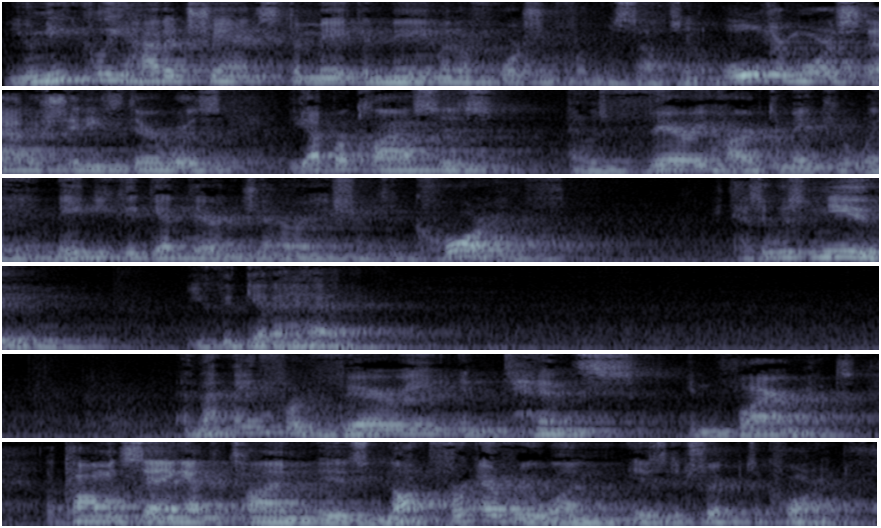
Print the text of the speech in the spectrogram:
uniquely had a chance to make a name and a fortune for themselves. In older, more established cities, there was the upper classes, and it was very hard to make your way in. Maybe you could get there in generations. In Corinth, because it was new, you could get ahead. And that made for a very intense environment. A common saying at the time is not for everyone is the trip to Corinth.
